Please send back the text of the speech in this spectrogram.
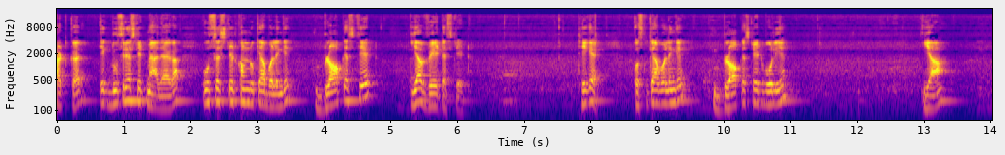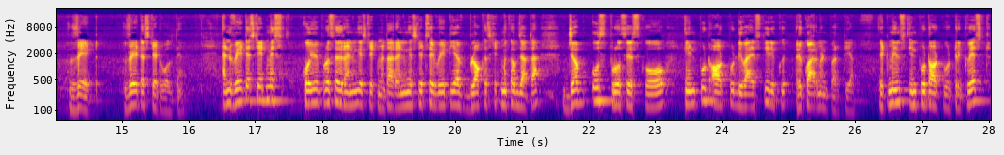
हटकर एक दूसरे स्टेट में आ जाएगा। उस स्टेट को हम लोग क्या बोलेंगे? ब्लॉक स्टेट या वेट स्टेट ठीक है? उसको क्या बोलेंगे? ब्लॉक स्टेट बोलिए। या वेट वेट स्टेट बोलते हैं। एंड वेट स्टेट में कोई भी प्रोसेस रनिंग स्टेट में था रनिंग स्टेट से वेट या ब्लॉक स्टेट में कब जाता है जब उस प्रोसेस को इनपुट आउटपुट डिवाइस की रिक्वायरमेंट पड़ती है it means input output request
